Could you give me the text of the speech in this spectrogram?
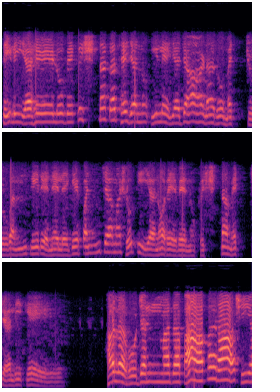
ತಿಳಿಯ ಹೇಳುವೆ ಕೃಷ್ಣ ಕಥೆಯನ್ನು, ಇಳೆಯ ಜಾಣರು ಮೆಚ್ಚುವಂತಿರೆ ನೆಲೆಗೆ ಪಂಚಮ ಶ್ರುತಿಯ ನೊರೆವೆನು ಕೃಷ್ಣ ಮೆಚ್ಚಲಿಕೆ. ಹಲವು ಜನ್ಮದ ಪಾಪ ರಾಶಿಯ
